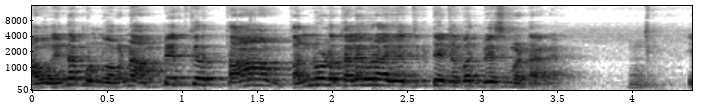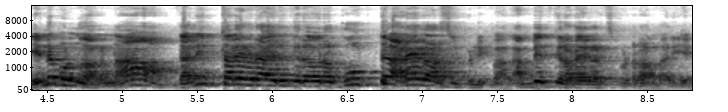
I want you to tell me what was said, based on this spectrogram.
அவங்க என்ன பண்ணுவாங்கன்னா அம்பேத்கர் தான் தன்னோட தலைவரா ஏத்துக்கிட்டு என்ன மாதிரி பேச மாட்டாங்க. என்ன பண்ணுவாங்கன்னா தலித் தலைவரா இருக்கிறவரை கூப்பிட்டு அடையாள அரசியல் பண்ணிப்பாங்க. அம்பேத்கர் அடையாள அரசியல் பண்ற மாதிரியே.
